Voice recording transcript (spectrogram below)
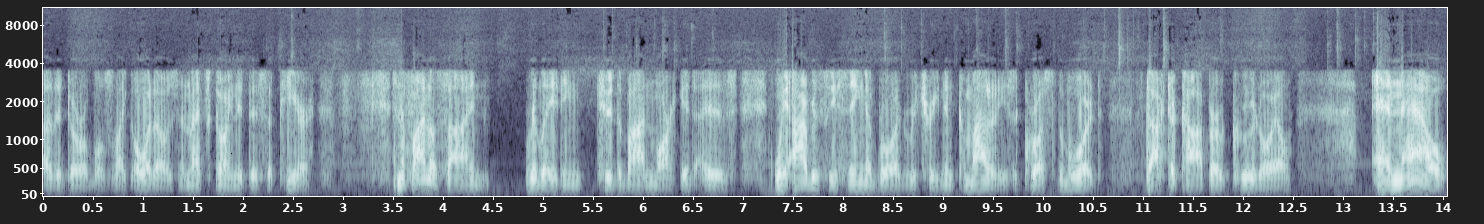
other durables like autos, and that's going to disappear. And the final sign relating to the bond market is we're obviously seeing a broad retreat in commodities across the board Dr. Copper, crude oil. And now,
